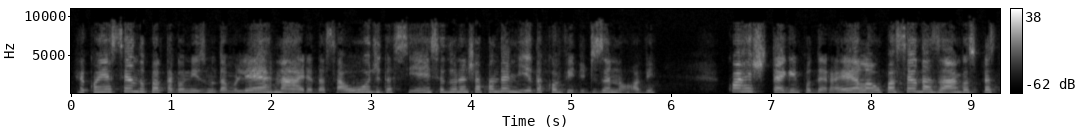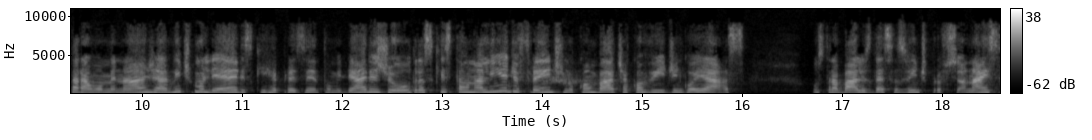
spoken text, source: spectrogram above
reconhecendo o protagonismo da mulher na área da saúde e da ciência durante a pandemia da Covid-19. Com a hashtag Empodera Ela, o Passeio das Águas prestará uma homenagem a 20 mulheres que representam milhares de outras que estão na linha de frente no combate à Covid em Goiás. Os trabalhos dessas 20 profissionais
